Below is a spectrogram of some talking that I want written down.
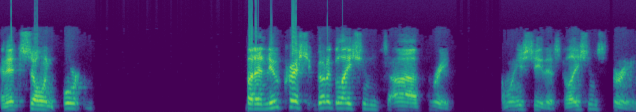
And it's so important. But a new Christian, go to Galatians uh, 3. I want you to see this. Galatians 3.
